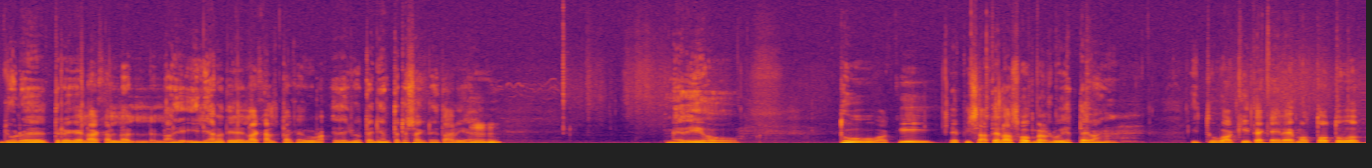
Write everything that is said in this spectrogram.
yo le entregué la carta, Ileana tiene la carta, que una- ellos tenían tres secretarias. Me dijo, tú aquí le pisaste la sombra a Luis Esteban. Y tú aquí te queremos todo,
